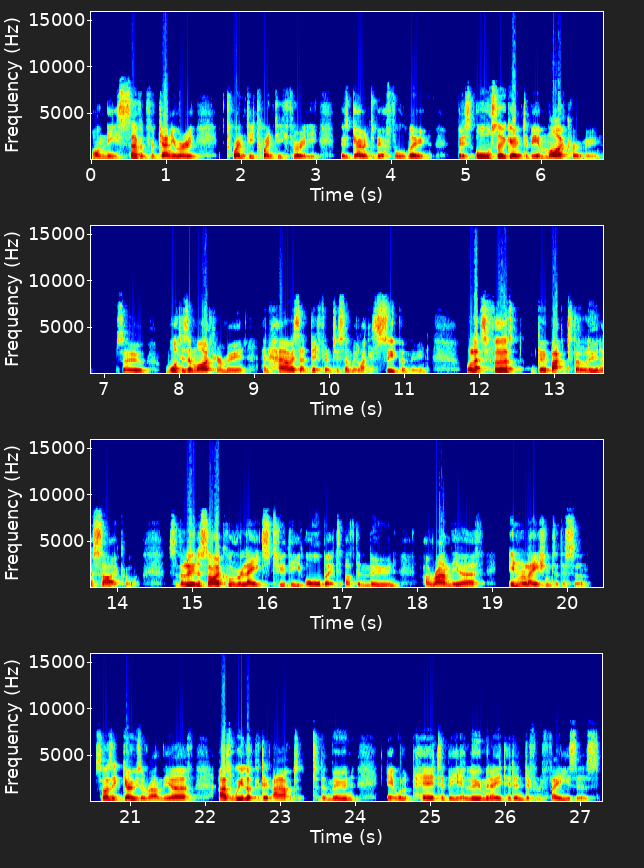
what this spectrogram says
on the 7th of January 2023, there's going to be a full moon, but it's also going to be a micro moon. So, what is a micro moon and how is that different to something like a super moon? Well, let's first go back to the lunar cycle. So, the lunar cycle relates to the orbit of the moon around the Earth in relation to the sun. So, as it goes around the Earth, as we look at it out to the moon, it will appear to be illuminated in different phases.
